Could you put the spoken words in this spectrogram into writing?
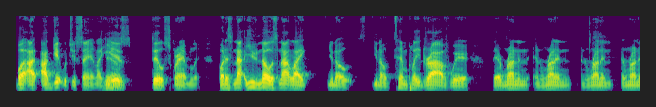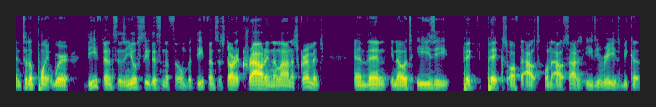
but I, I get what you're saying. Like he yeah. is still scrambling, but it's not. You know, it's not like you know, you know, ten play drives where they're running and running and running and running to the point where defenses, and you'll see this in the film, but defenses started crowding the line of scrimmage, and then you know it's easy pick picks off the outs on the outside. is easy reads because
